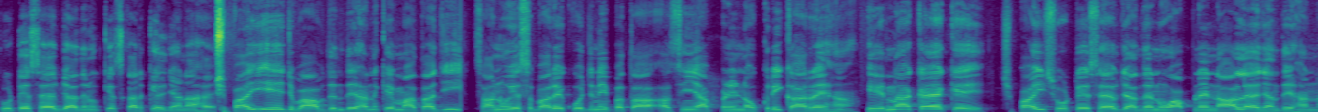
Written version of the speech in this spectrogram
ਛੋਟੇ ਸਾਹਿਬਜ਼ਾਦੇ ਨੂੰ ਕਿਸ ਕਰਕੇ ਲਿਜਾਣਾ ਹੈ? ਸਿਪਾਹੀ ਇਹ ਜਵਾਬ ਦਿੰਦੇ ਹਨ ਕਿ ਮਾਤਾ ਜੀ, ਸਾਨੂੰ ਇਸ ਬਾਰੇ ਕੁਝ ਨਹੀਂ ਪਤਾ। ਅਸੀਂ ਆਪਣੀ ਨੌਕਰੀ ਕਰ ਰਹੇ ਹਾਂ। ਇਹਨਾਂ ਕਹਿ ਕੇ ਸਿਪਾਹੀ ਛੋਟੇ ਸਾਹਿਬਜ਼ਾਦਿਆਂ ਨੂੰ ਆਪਣੇ ਨਾਲ ਲੈ ਜਾਂਦੇ ਹਨ।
